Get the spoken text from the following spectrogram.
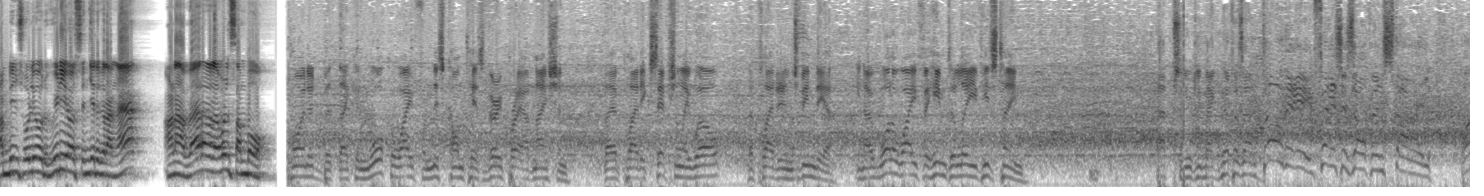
அப்படின்னு சொல்லி ஒரு வீடியோ செஞ்சிருக்கிறாங்க ஆனா வேற லெவல் சம்பவம் Pointed, but they can walk away from this contest very proud nation. They have played exceptionally well. They played it in India. You know, what a way for him to leave his team. Absolutely magnificent. Dhoni finishes off in style. A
